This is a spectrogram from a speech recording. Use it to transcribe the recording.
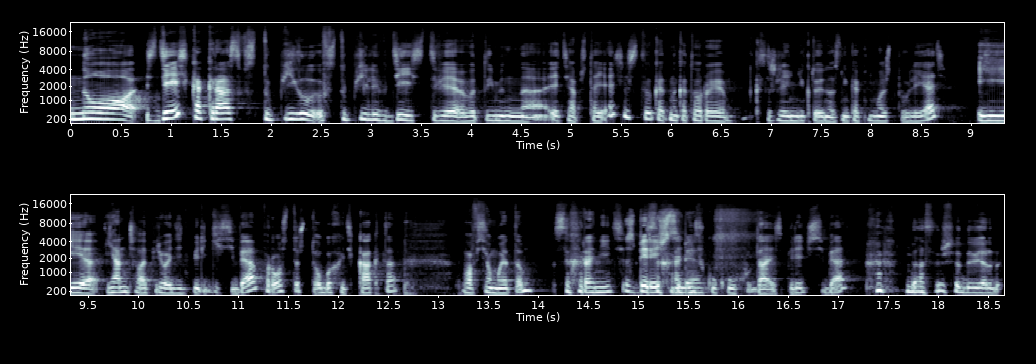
Но здесь как раз вступил, вступили в действие вот именно эти обстоятельства, на которые, к сожалению, никто из нас никак не может повлиять. И я начала переводить «Береги себя» просто, чтобы хоть как-то во всем этом сохранить, сберечь сохранить себя. кукуху, да, и сберечь себя. да, совершенно верно.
